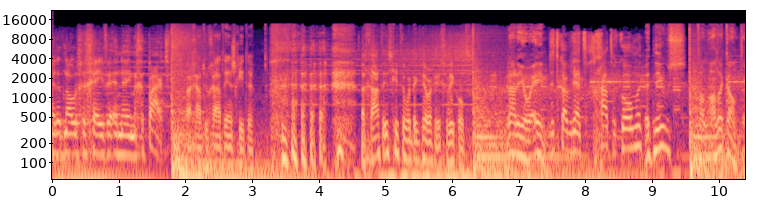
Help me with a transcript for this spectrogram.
met het nodige geven en nemen gepaard. Waar gaat u gaten inschieten? een gaten inschieten wordt denk ik heel erg ingewikkeld. Radio 1. Dit kabinet gaat er komen. Het nieuws van alle kanten.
